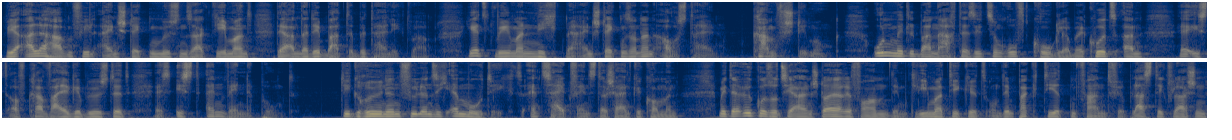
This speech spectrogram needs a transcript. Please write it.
wir alle haben viel einstecken müssen, sagt jemand, der an der Debatte beteiligt war. Jetzt will man nicht mehr einstecken, sondern austeilen. Kampfstimmung. Unmittelbar nach der Sitzung ruft Kogler bei Kurz an. Er ist auf Krawall gebürstet. Es ist ein Wendepunkt. Die Grünen fühlen sich ermutigt. Ein Zeitfenster scheint gekommen. Mit der ökosozialen Steuerreform, dem Klimaticket und dem paktierten Pfand für Plastikflaschen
